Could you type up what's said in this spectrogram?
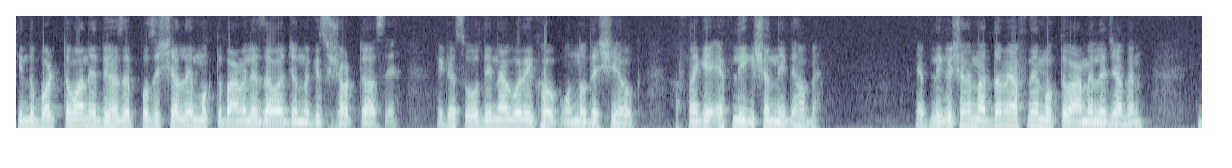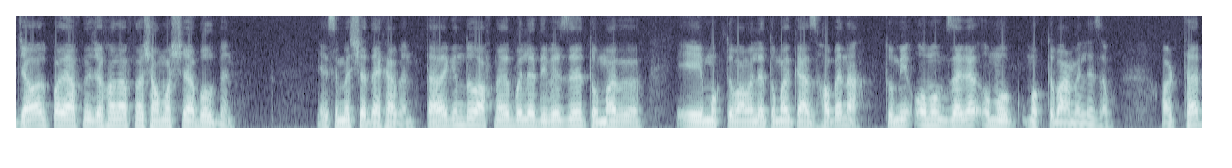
কিন্তু বর্তমানে দু হাজার পঁচিশ সালে মুক্ত বারমেলে যাওয়ার জন্য কিছু শর্ত আছে। এটা সৌদি নাগরিক হোক, অন্য দেশি হোক, আপনাকে অ্যাপ্লিকেশন নিতে হবে। অ্যাপ্লিকেশনের মাধ্যমে আপনি মুক্ত বারমেলে যাবেন। যাওয়ার পরে আপনি যখন আপনার সমস্যা বলবেন এস এম এসটা দেখাবেন, তারা কিন্তু আপনাকে বলে দিবে যে তোমার এই মুক্ত বামেলে তোমার কাজ হবে না, তুমি অমুক জায়গায় অমুক মুক্ত বামেলে যাও। অর্থাৎ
